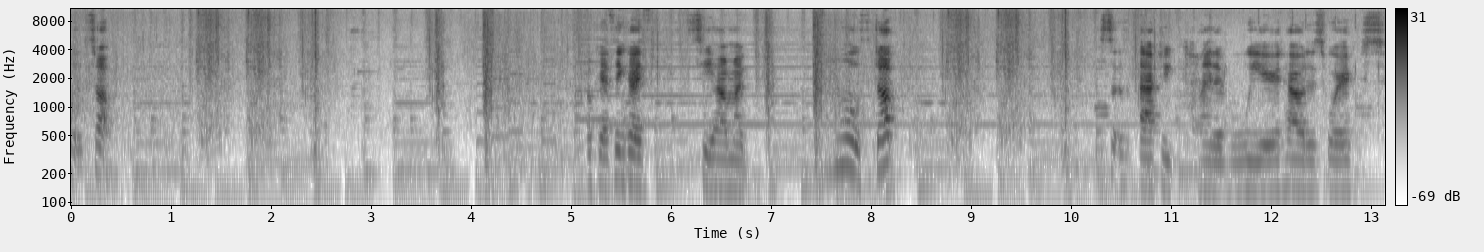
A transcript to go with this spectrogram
No, oh, stop. Okay, I think I see how my... Oh, no, stop! This is actually kind of weird how this works.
